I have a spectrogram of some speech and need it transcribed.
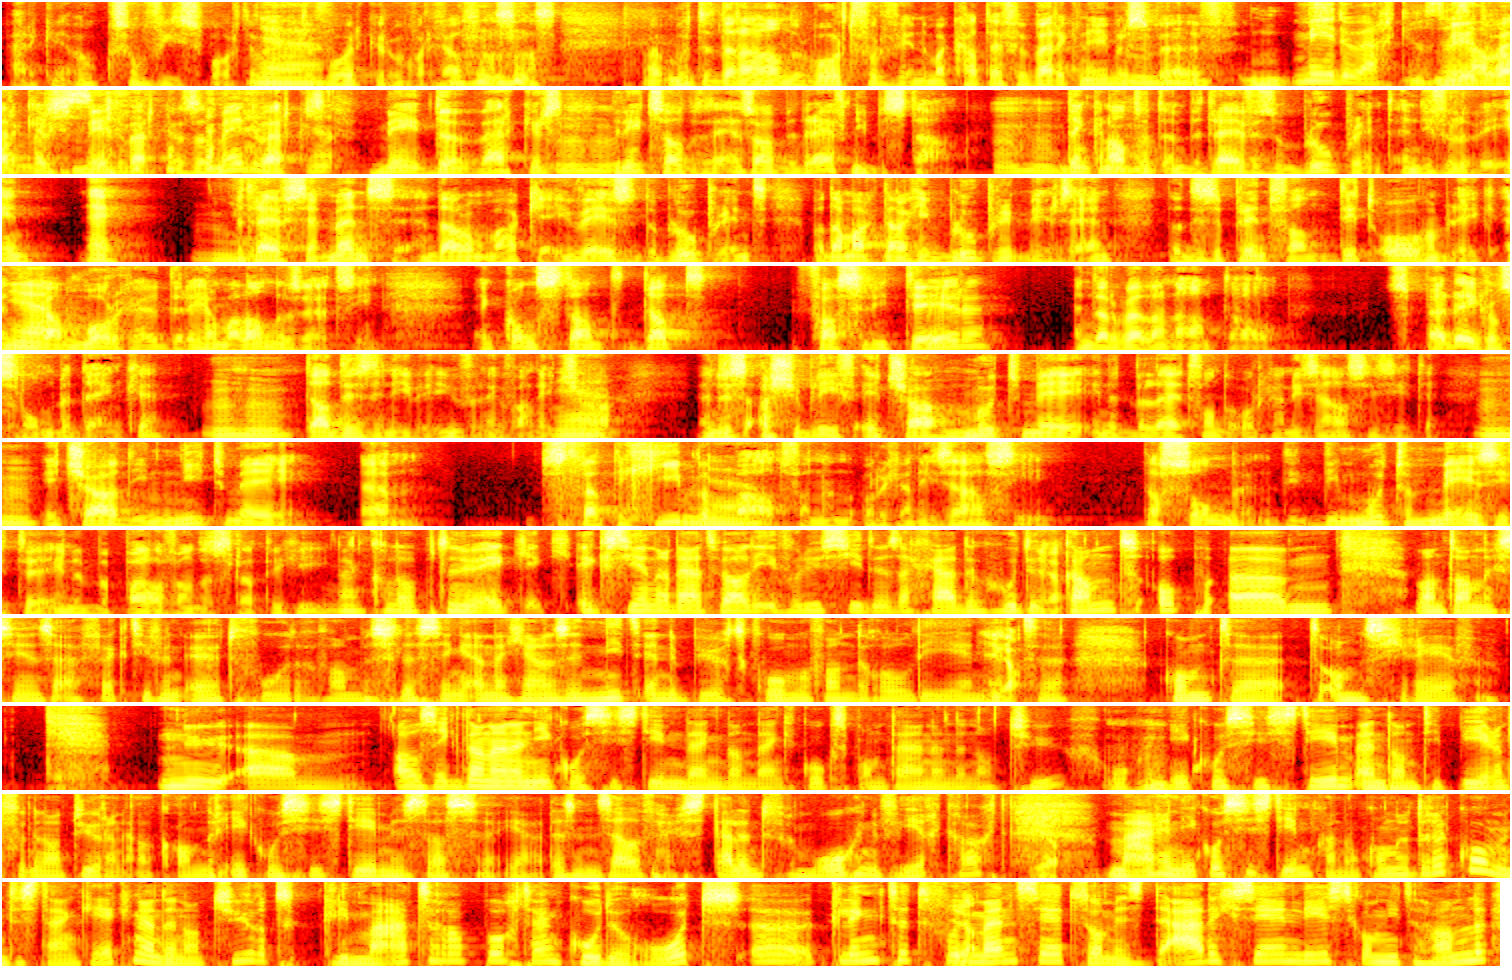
werken ook zo'n vies woord, daar Ja. hebben we het de vorige keer over gehad. Als, als, we moeten daar een ander woord voor vinden, maar ik ga het even werknemers... f- Medewerkers, medewerkers, anders. medewerkers en medewerkers. Medewerkers die niet zouden zijn, zou het bedrijf niet bestaan. We denken altijd, een bedrijf is een blueprint en die vullen we in. Nee, bedrijven zijn mensen en daarom maak je in wezen de blueprint. Maar dat mag dan geen blueprint meer zijn. Dat is de print van dit ogenblik en die kan morgen er helemaal anders uitzien. En constant dat faciliteren en daar wel een aantal spelregels rond bedenken, dat is de nieuwe invulling van HR. Ja. En dus alsjeblieft, HR moet mee in het beleid van de organisatie zitten. HR die niet mee ehm, de strategie bepaalt van een organisatie, dat is zonde. Die, die moeten meezitten in het bepalen van de strategie. Dat klopt. Nu, ik, ik, ik zie inderdaad wel die evolutie, dus dat gaat de goede Ja. kant op. ehm, want anders zijn ze effectief een uitvoerder van beslissingen. En dan gaan ze niet in de buurt komen van de rol die jij net eh, komt eh, te omschrijven. Nu, ehm, als ik dan aan een ecosysteem denk, dan denk ik ook spontaan aan de natuur. Ook een ecosysteem. En dan typerend voor de natuur en elk ander ecosysteem is dat, ze, ja, dat is een zelfherstellend vermogen, een veerkracht. Ja. Maar een ecosysteem kan ook onder druk komen te staan. Kijk naar de natuur, het klimaatrapport, en code rood eh, klinkt het voor Ja. de mensheid. Het zou misdadig zijn, leest om niet te handelen.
